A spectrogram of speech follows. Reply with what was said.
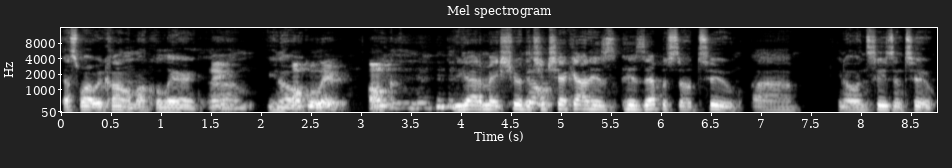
That's why we call him Uncle Larry. Hey. Um, you know, Uncle Larry. Uncle. you got to make sure that you check out his his episode too. Uh, you know, in season two.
